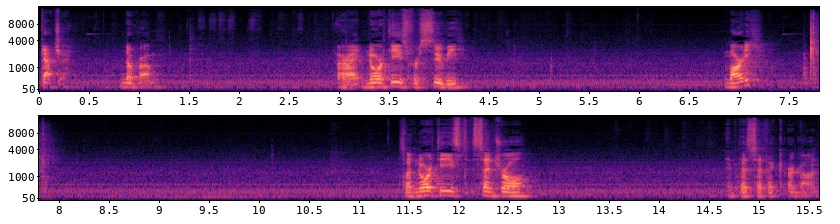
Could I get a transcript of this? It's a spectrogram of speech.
Gotcha. No problem. All right, Northeast for Subi. Marty? So Northeast, Central, and Pacific are gone.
